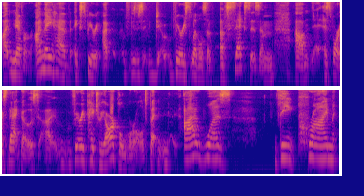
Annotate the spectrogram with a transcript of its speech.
I, never. I may have experienced various levels of, of sexism um, as far as that goes, uh, very patriarchal world, but I was the prime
